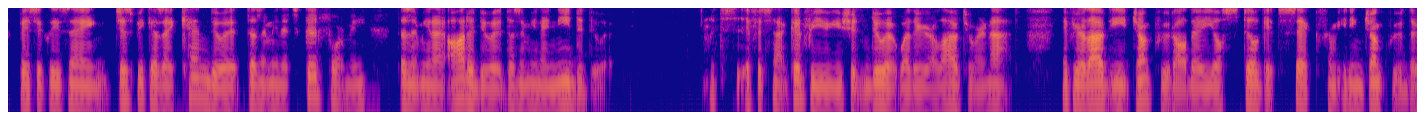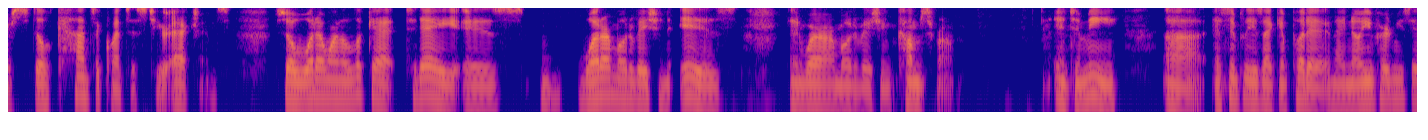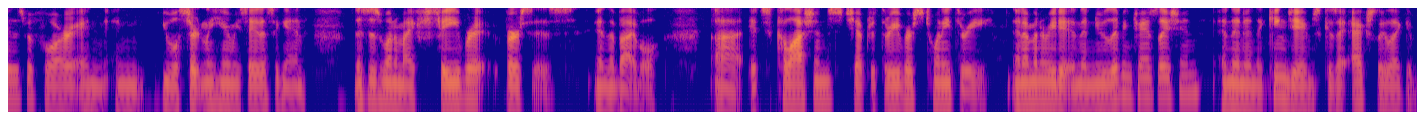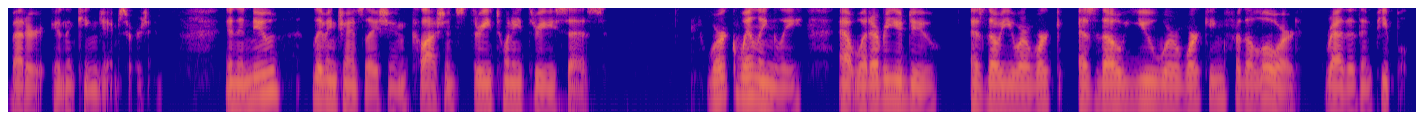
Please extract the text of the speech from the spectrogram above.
Basically saying just because I can do it doesn't mean it's good for me, doesn't mean I ought to do it, doesn't mean I need to do it. It's if it's not good for you, you shouldn't do it, whether you're allowed to or not if you're allowed to eat junk food all day, you'll still get sick from eating junk food. There's still consequences to your actions. So, what I want to look at today is what our motivation is and where our motivation comes from. And to me, uh, as simply as I can put it, and I know you've heard me say this before, and, and you will certainly hear me say this again, this is one of my favorite verses in the Bible. Uh, it's Colossians chapter 3, verse 23. And I'm going to read it in the New Living Translation and then in the King James because I actually like it better in the King James Version. In the New Living Translation, Colossians 3:23 says, "Work willingly at whatever you do, as though you are work as though you were working for the Lord rather than people."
